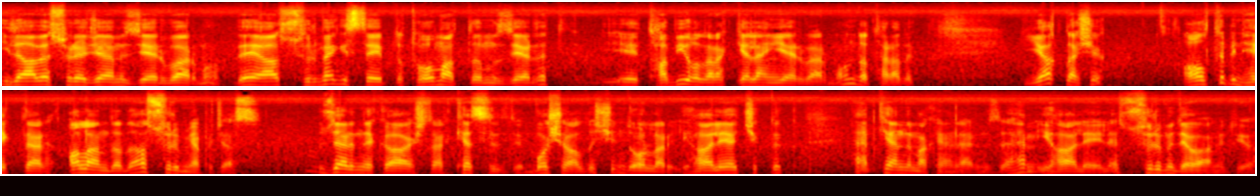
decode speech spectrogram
ilave süreceğimiz yer var mı? Veya sürmek isteyip de tohum attığımız yerde e, tabi olarak gelen yer var mı? Onu da taradık. Yaklaşık 6000 hektar alanda daha sürüm yapacağız. Üzerindeki ağaçlar kesildi, boşaldı. Şimdi oraları ihaleye çıktık. Hem kendi makinelerimizle hem ihaleyle sürümü devam ediyor.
